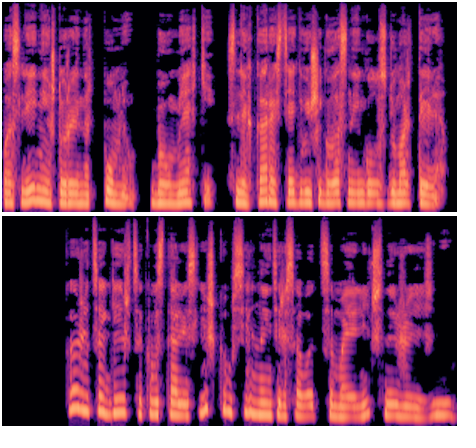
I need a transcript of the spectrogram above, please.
Последнее, что Рейнард помнил, был мягкий, слегка растягивающий гласный голос Дюмартеля. «Кажется, герцог, вы стали слишком сильно интересоваться моей личной жизнью».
